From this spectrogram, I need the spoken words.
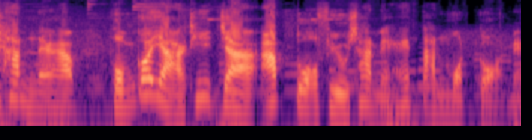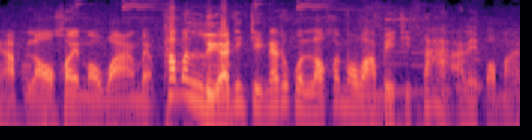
ชั่นนะครับ ผมก็อยากที่จะอัพตัวฟิวชั่นเนี่ยให้ตันหมดก่อนนะครับ เราค่อยมาวางแบบ ถ้ามันเหลือจริงๆนะทุกคนเราค่อยมาวางเบจิต้าอะไรประมาณ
